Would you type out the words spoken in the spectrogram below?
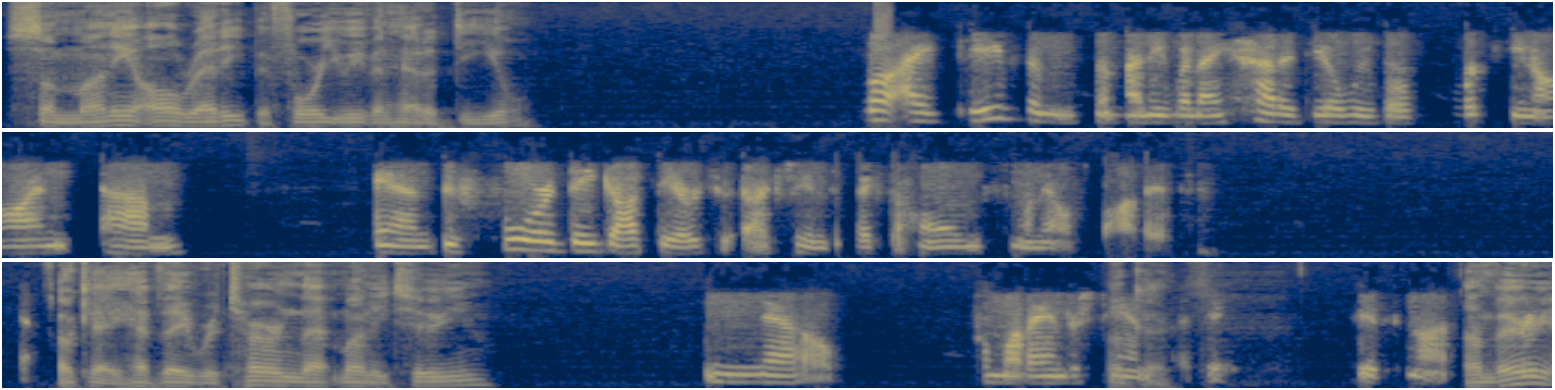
some money already before you even had a deal? Well, I gave them the money when I had a deal we were working on. Um, and before they got there to actually inspect the home, someone else bought it. Okay, have they returned that money to you? No, from what I understand, Okay. it, it's not. I'm very,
